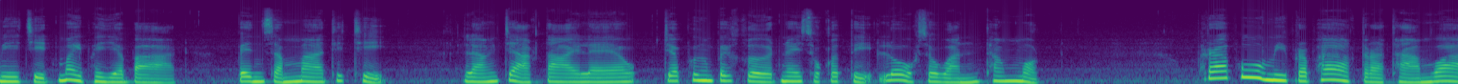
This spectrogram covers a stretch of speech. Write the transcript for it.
มีจิตไม่พยาบาท เป็นสัมมาทิฏฐิ หลังจากตายแล้วจะพึงไปเกิดในสุคติโลกสวรรค์ทั้งหมด พระผู้มีพระภาคตรัสถามว่า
